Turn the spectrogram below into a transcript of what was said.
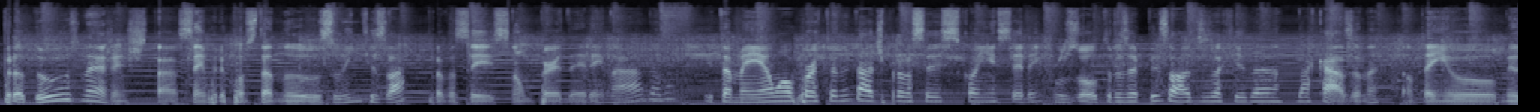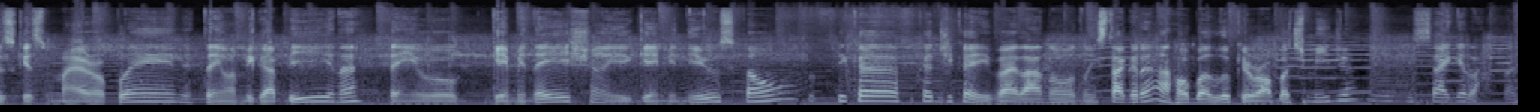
produz, né? A gente tá sempre postando os links lá, pra vocês não perderem nada, né? E também é uma oportunidade pra vocês conhecerem os outros episódios aqui da, da casa, né? Então tem o Music is My Aeroplane, tem o Amigabi, né? Tem o Game Nation e Game News. Então fica, fica a dica aí. Vai lá no, no Instagram, arroba LuckyRobotMedia e, e segue lá, né?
